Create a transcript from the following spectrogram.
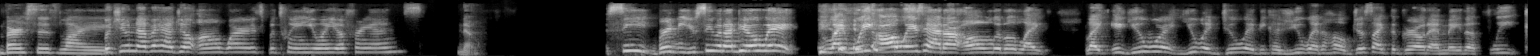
versus like But you never had your own words between you and your friends. no. See, Brittany, you see what I deal with? Like we always had our own little like, like if you were you would do it because you would hope, just like the girl that made up fleek.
